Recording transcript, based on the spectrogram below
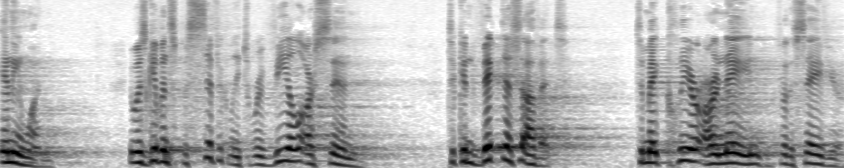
anyone, it was given specifically to reveal our sin, to convict us of it, to make clear our name for the Savior,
